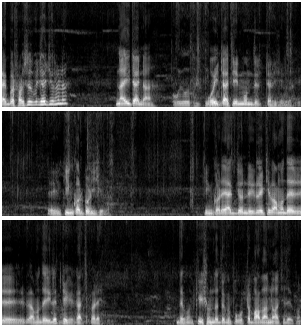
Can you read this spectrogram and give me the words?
একবার সরস্বতী পুজো হয়েছিল না? না এইটাই না। ওই ওইটা চীন মন্দিরটা হয়েছিল। এই কিঙ্কর করেছিল। কিঙ্করে একজন রিলেটিভ আমাদের আমাদের ইলেকট্রিকে কাজ করে। দেখুন কী সুন্দর, দেখুন পুকুরটা বাঁধানো আছে, দেখুন।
